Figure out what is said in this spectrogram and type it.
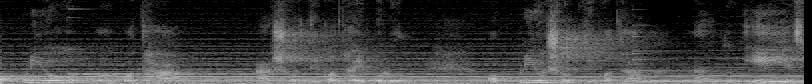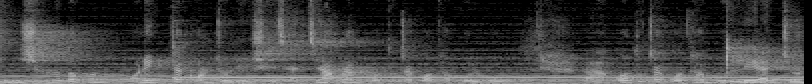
অপ্রিয় কথা সত্যি কথাই বলুন, অপ্রিয় সত্যি কথা হ্যাঁ তো এই জিনিসগুলো তখন অনেকটা কন্ট্রোলে এসে যায় যে আমরা কতটা কথা বলব কতটা কথা বললে একজন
